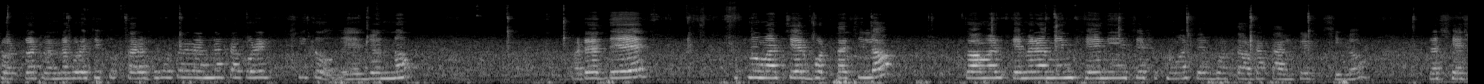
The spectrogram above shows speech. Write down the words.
শর্টকাট রান্না করেছি, খুব তাড়াহুড়ো করে রান্নাটা করেছি তো, এর জন্য ওটাতে শুকনো মাছের ভর্তা ছিল। তো আমার ক্যামেরাম্যান খেয়ে নিয়েছে, শুকনো মাছের ভর্তা ওটা কালকের ছিল। ওটা শেষ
